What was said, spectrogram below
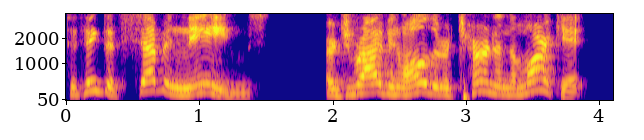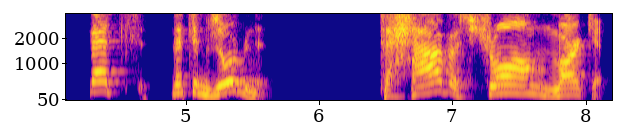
to think that seven names are driving all the return in the market, that's that's exorbitant. To have a strong market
